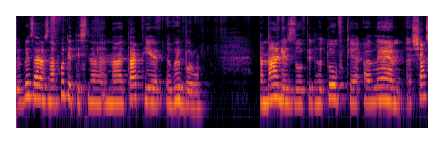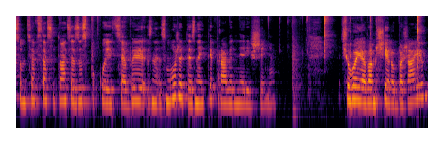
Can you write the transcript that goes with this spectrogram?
Ви зараз знаходитесь на, на етапі вибору, аналізу, підготовки, але з часом ця вся ситуація заспокоїться, ви зможете знайти правильне рішення. Чого я вам щиро бажаю.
